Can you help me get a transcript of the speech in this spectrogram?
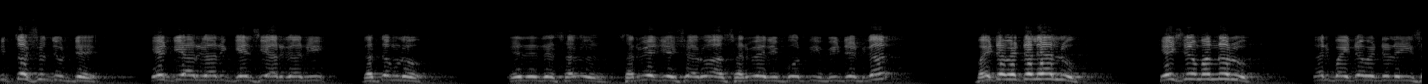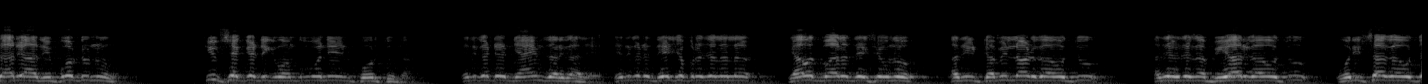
చిత్తశుద్ధి ఉంటే కేటీఆర్ కానీ కేసీఆర్ కానీ గతంలో ఏదైతే సర్వే సర్వే చేశారో ఆ సర్వే రిపోర్ట్ ఇమీడియట్గా బయట పెట్టలే వాళ్ళు. చేసినామన్నారు. కానీ బయట పెట్టలే. ఈసారి ఆ రిపోర్టును చీఫ్ సెక్రటరీకి పంపమని నేను కోరుతున్నాను ఎందుకంటే న్యాయం జరగాలి. ఎందుకంటే దేశ ప్రజలలో యావత్ భారతదేశంలో అది తమిళనాడు కావచ్చు అదేవిధంగా బీహార్ కావచ్చు ఒరిస్సా కావచ్చు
